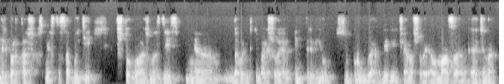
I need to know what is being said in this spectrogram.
репортаж с места событий. Что важно, здесь э, довольно-таки большое интервью супруга Лилии Чанышевой, Алмаза Гатина,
